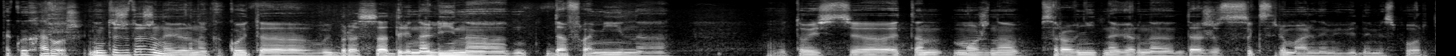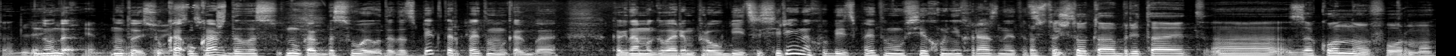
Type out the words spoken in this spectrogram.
такой хороший. Ну, это же тоже, наверное, какой-то выброс адреналина, дофамина. Вот, то есть э, это можно сравнить, наверное, даже с экстремальными видами спорта. Для ну них, да. Думаю. Ну то есть, то у, есть у каждого, ну как бы свой вот этот спектр, поэтому как бы, когда мы говорим про убийцы серийных убийц, поэтому у всех у них разный этот Просто что-то обретает э, законную форму,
